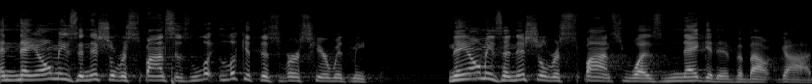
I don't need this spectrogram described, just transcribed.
And Naomi's initial response is look, look at this verse here with me. Naomi's initial response was negative about God.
